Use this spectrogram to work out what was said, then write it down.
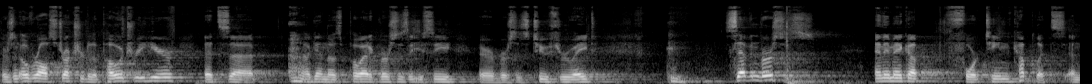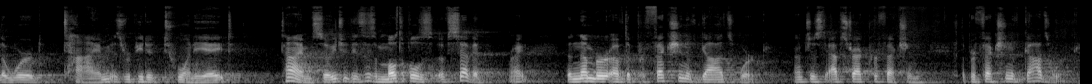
There's an overall structure to the poetry here. That's, uh, again, those poetic verses that you see. There are verses 2 through 8. Seven verses. And they make up 14 couplets, and the word time is repeated 28 times. So each of these is multiples of seven, right? the number of the perfection of God's work, not just abstract perfection, the perfection of God's work.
